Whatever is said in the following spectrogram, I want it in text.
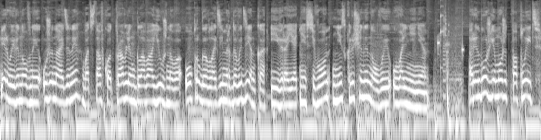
Первые виновные уже найдены. В отставку отправлен глава Южного округа Владимир Давыденко. И, вероятнее всего, не исключены новые увольнения. Оренбуржье может поплыть.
